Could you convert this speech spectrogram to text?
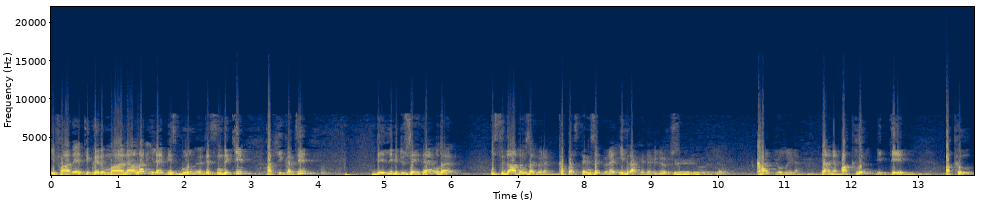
ifade ettikleri manalar ile biz bunun ötesindeki hakikati belli bir düzeyde o da istidadımıza göre, kapasitemize göre idrak edebiliyoruz. Kalp yoluyla. Yani aklın bittiği, akıl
